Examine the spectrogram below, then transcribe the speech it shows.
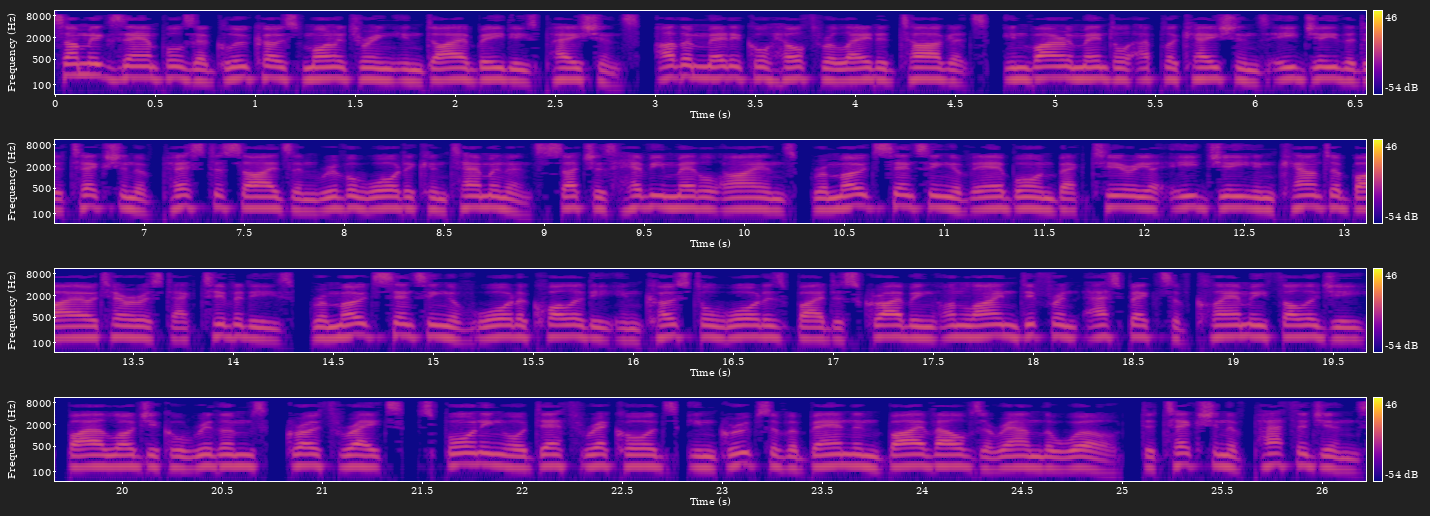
Some examples are glucose monitoring in diabetes patients, other medical health-related targets, environmental applications e.g. the detection of pesticides and river water contaminants such as heavy metal ions, remote sensing of airborne bacteria e.g. in counter-bioterrorist activities, remote sensing of water quality in coastal waters by describing online different aspects of clam ethology biological rhythms, growth rates, spawning or death records in groups of abandoned bivalves around the world, detection of pathogens,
